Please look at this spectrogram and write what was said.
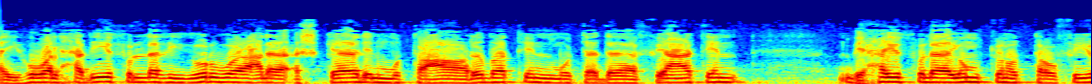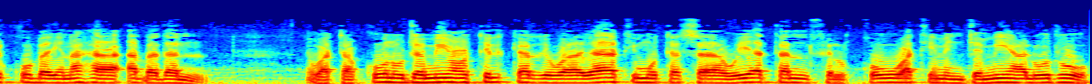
أي هو الحديث الذي يروى على أشكال متعارضة متدافعة بحيث لا يمكن التوفيق بينها أبدا وتكون جميع تلك الروايات متساوية في القوة من جميع الوجوه.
